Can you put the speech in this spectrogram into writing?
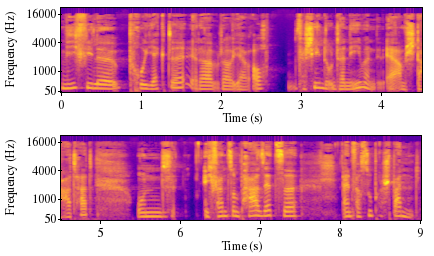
wie viele Projekte oder, oder ja auch verschiedene Unternehmen er am Start hat. Und ich fand so ein paar Sätze einfach super spannend.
